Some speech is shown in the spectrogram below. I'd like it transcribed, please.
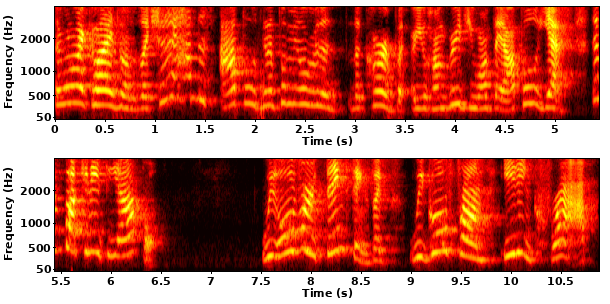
like one of my clients was like, should I have this apple? It's gonna put me over the, the curb. But are you hungry? Do you want the apple? Yes. Then fucking eat the apple. We overthink things. Like we go from eating crap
